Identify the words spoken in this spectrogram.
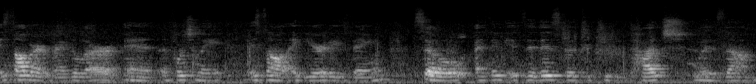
it's not very regular, and unfortunately, it's not a yearly thing. So I think it, it is good to keep in touch with um,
